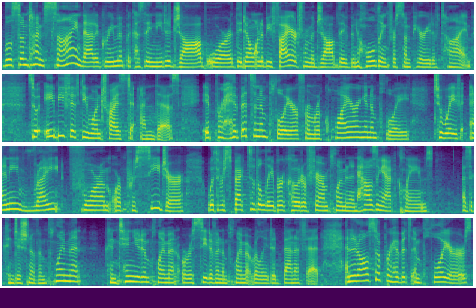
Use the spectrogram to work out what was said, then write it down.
will sometimes sign sign that agreement because they need a job or they don't want to be fired from a job they've been holding for some period of time. So AB 51 tries to end this. It prohibits an employer from requiring an employee to waive any right, forum, or procedure with respect to the Labor Code or Fair Employment and Housing Act claims as a condition of employment continued employment, or receipt of an employment related benefit. And it also prohibits employers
